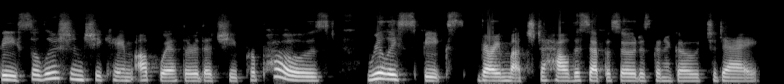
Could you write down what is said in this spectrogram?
the solution she came up with or that she proposed really speaks very much to how this episode is going to go today.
